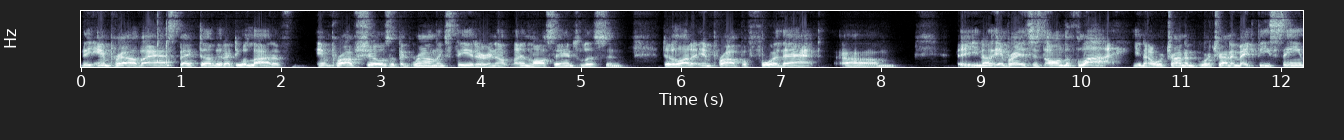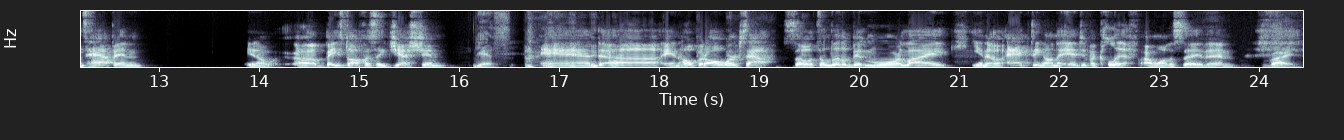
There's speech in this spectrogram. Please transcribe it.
the improv aspect of it. I do a lot of improv shows at the Groundlings Theater in, in Los Angeles, and did a lot of improv before that. Um, you know, improv is just on the fly. You know, we're trying to we're trying to make these scenes happen. You know, uh, based off a suggestion. Yes, and uh, and hope it all works out. So it's a little bit more like you know acting on the edge of a cliff. I want to say than right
